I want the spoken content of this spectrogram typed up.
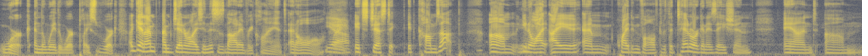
work and the way the workplaces work. Again i'm i'm generalizing this is not every client at all. Yeah. Right. it's just it, it comes up. Um, you know I, I am quite involved with the ted organization and um,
